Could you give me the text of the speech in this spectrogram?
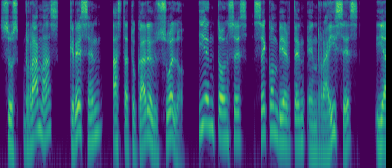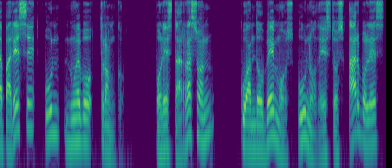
Sus ramas crecen hasta tocar el suelo y entonces se convierten en raíces y aparece un nuevo tronco. Por esta razón, cuando vemos uno de estos árboles,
